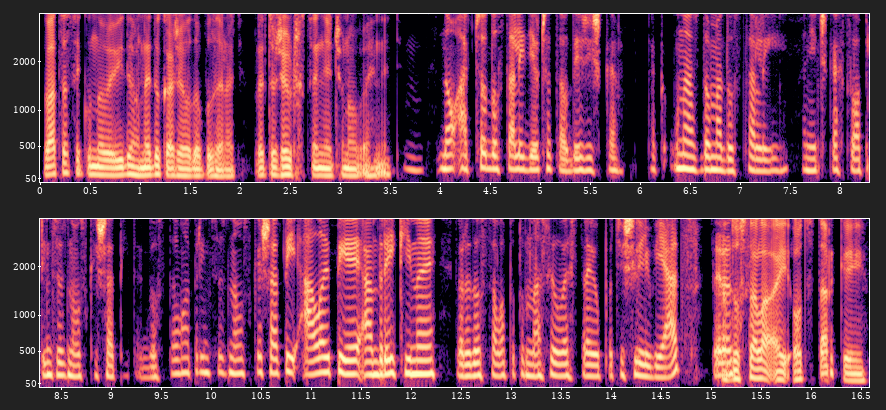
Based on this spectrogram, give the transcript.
20 sekundové video nedokáže ho dopozerať, pretože už chce niečo nové hneď. No a čo dostali dievčatá od Ježiška? Tak u nás doma dostali, Anička chcela princeznovské šaty, tak dostala princeznovské šaty, ale tie Andrejkine, ktoré dostala potom na Silvestre, ju potešili viac. Teraz... A dostala aj od Starkej.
